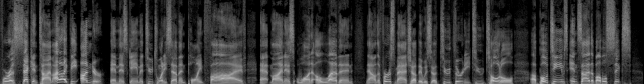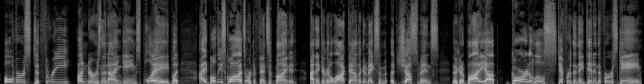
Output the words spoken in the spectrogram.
for a second time. I like the under in this game at 227.5 at minus 111. Now, in the first matchup, it was a 232 total. Uh, both teams inside the bubble, six overs to three unders in the nine games played, but – I, both these squads are defensive minded. I think they're going to lock down. They're going to make some adjustments. They're going to body up, guard a little stiffer than they did in the first game.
